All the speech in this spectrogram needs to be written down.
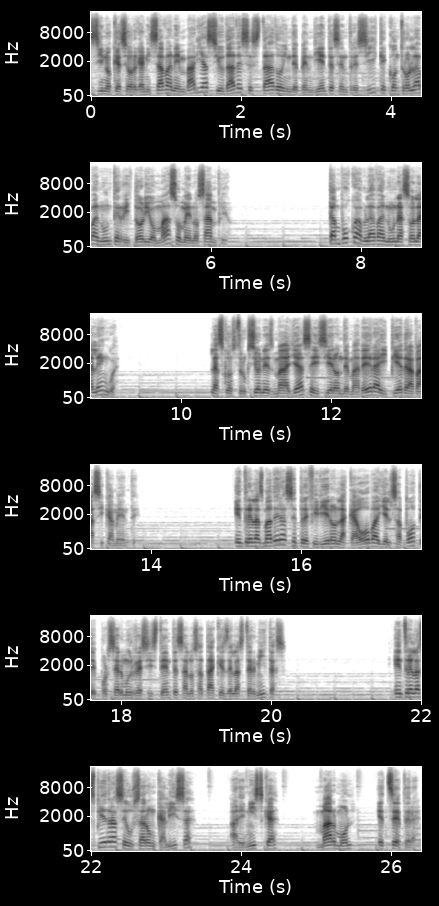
sino que se organizaban en varias ciudades-estado independientes entre sí que controlaban un territorio más o menos amplio. Tampoco hablaban una sola lengua. Las construcciones mayas se hicieron de madera y piedra básicamente. Entre las maderas se prefirieron la caoba y el zapote por ser muy resistentes a los ataques de las termitas. Entre las piedras se usaron caliza, arenisca, mármol, etc.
